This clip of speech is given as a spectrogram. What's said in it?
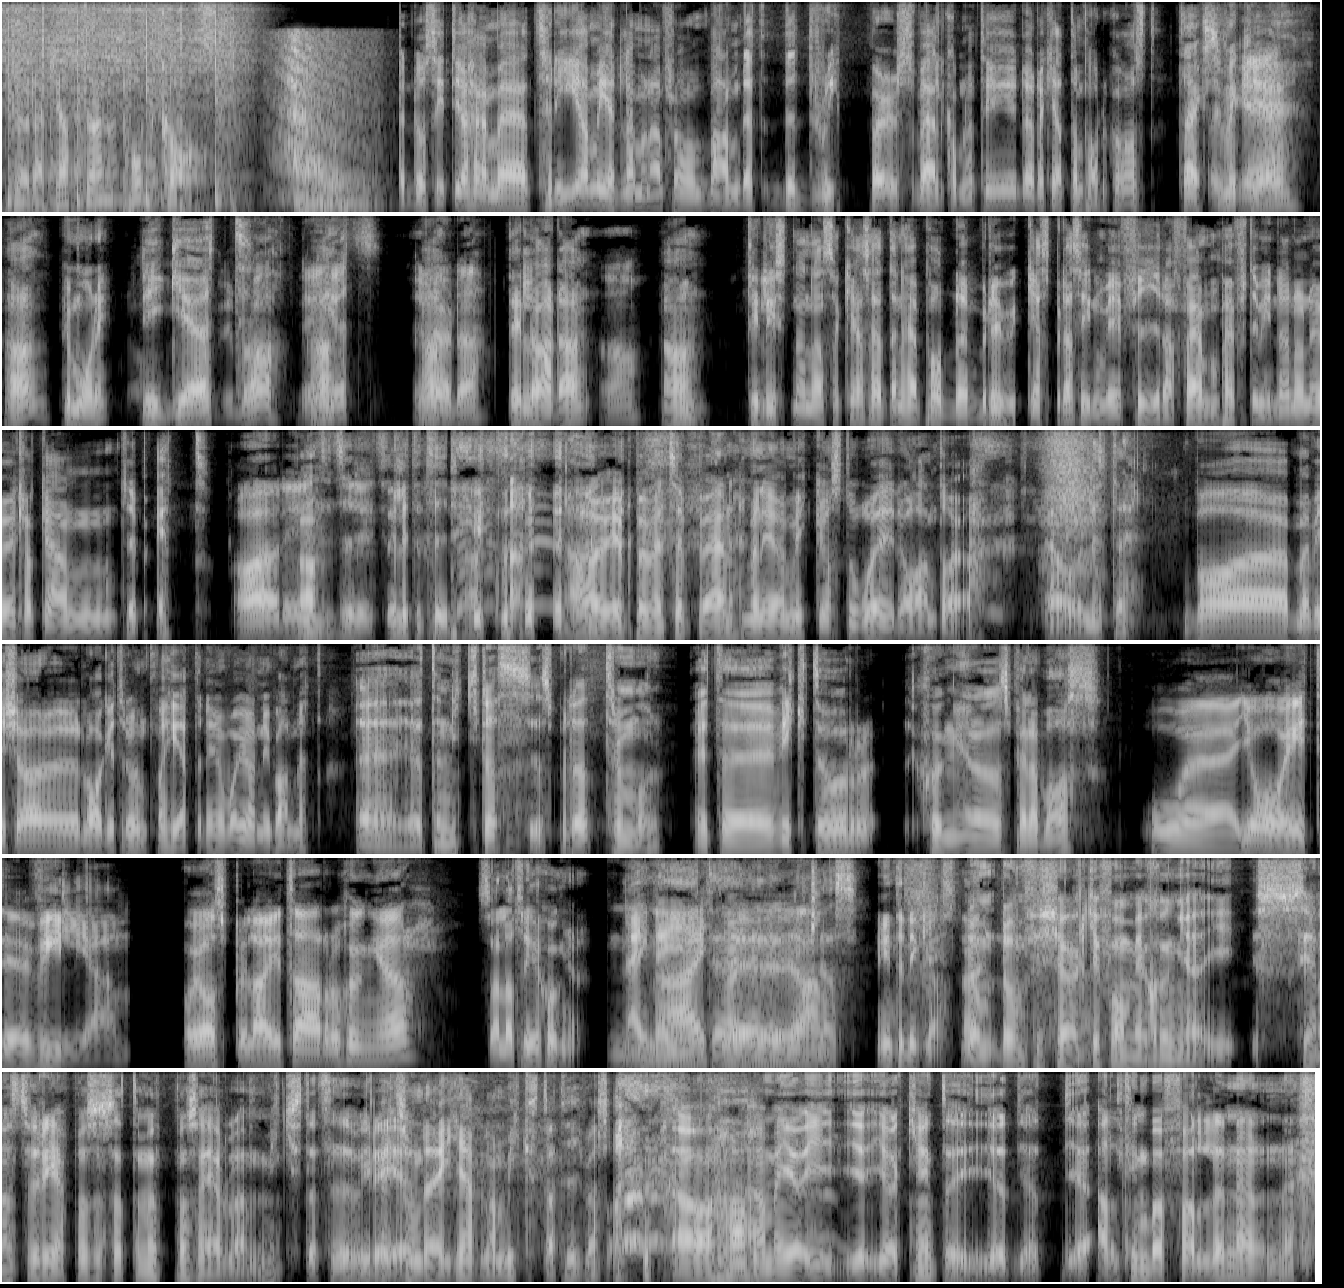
Döda katten podcast. Då sitter jag här med tre av medlemmarna från bandet The Drippers. Välkomna till Döda katten podcast. Tack så mycket. Ja, hur mår ni? Det är gött. Det är bra. Det är Ja. gött. Det är Ja. lördag. Det är lördag. Ja. Ja. Till lyssnarna så kan jag säga att den här podden brukar spelas in vid 4-5 på eftermiddagen och nu är klockan typ 1. Ja, det är Ja. lite tidigt. Det är lite tidigt. Ja, vi är uppe med tuppen. Men ni har mycket att stå i idag antar jag. Ja, lite. Vad, men vi kör laget runt. Vad heter ni och vad gör ni i bandet? Eh, Jag heter Niklas, jag spelar trummor. Jag heter Viktor, sjunger och spelar bas. Och eh, jag heter William. Och jag spelar gitarr och sjunger. Så alla tre sjunger? Nej, nej, det inte. Niklas. Inte Niklas? Nej. De, de försöker få mig att sjunga. I, senast vi repade så satte de upp en sån jävla mixtativ och Ett grejer. sånt där jävla mixtativ alltså. Ja, ja, men jag, jag, jag kan inte, jag, jag, jag, allting bara faller när, när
